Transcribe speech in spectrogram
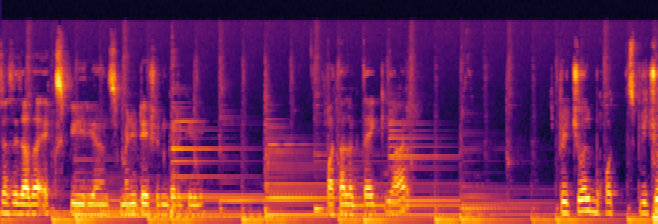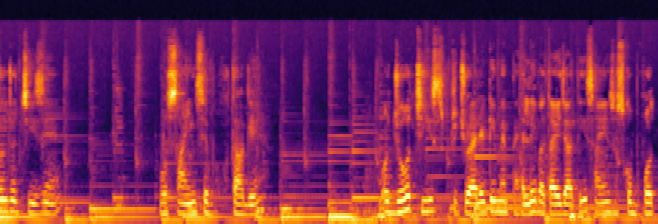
जैसे ज़्यादा एक्सपीरियंस मेडिटेशन करके पता लगता है कि यार स्पिरिचुअल बहुत स्पिरिचुअल जो चीज़ें हैं, वो साइंस से बहुत आगे हैं। और जो चीज़ स्पिरिचुअलिटी में पहले बताई जाती है साइंस उसको बहुत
